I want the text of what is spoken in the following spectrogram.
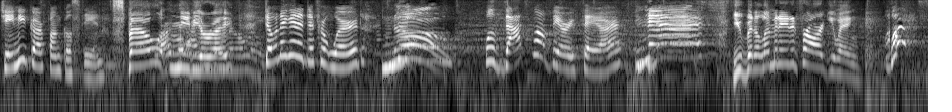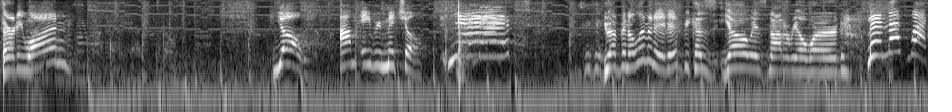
Janie Garfunkelstein. Spell meteorite. Don't I get a different word? No! Well, that's not very fair. Next! You've been eliminated for arguing. What? 31. Yo, I'm Avery Mitchell. Next! You have been eliminated because yo is not a real word. Man, that's whack,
